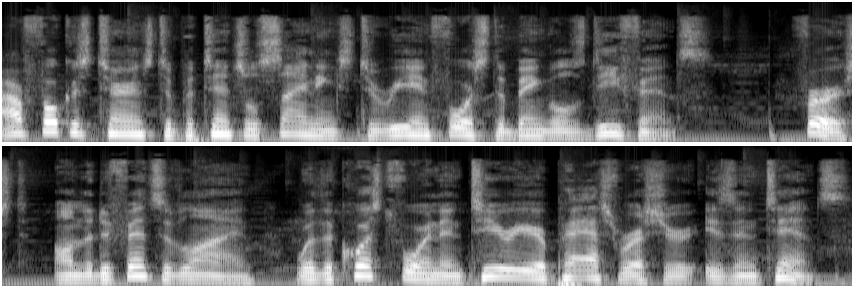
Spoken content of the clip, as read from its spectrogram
our focus turns to potential signings to reinforce the Bengals' defense. First, on the defensive line, where the quest for an interior pass rusher is intense.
